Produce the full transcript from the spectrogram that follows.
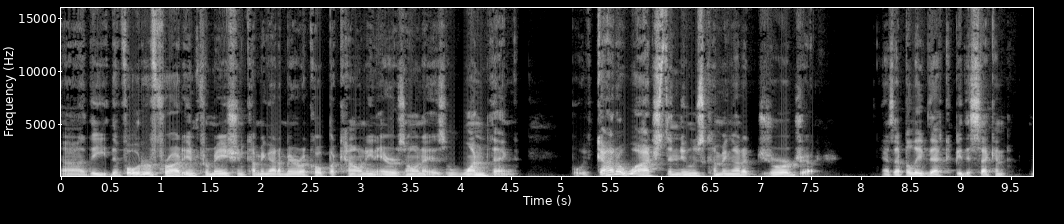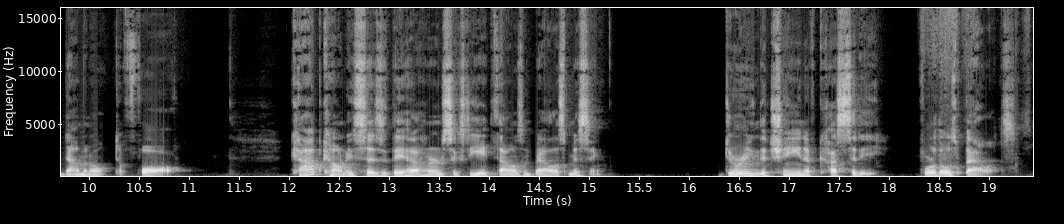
Uh, the the voter fraud information coming out of Maricopa County in Arizona is one thing, but we've got to watch the news coming out of Georgia, as I believe that could be the second domino to fall. Cobb County says that they had 168,000 ballots missing during the chain of custody for those ballots.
